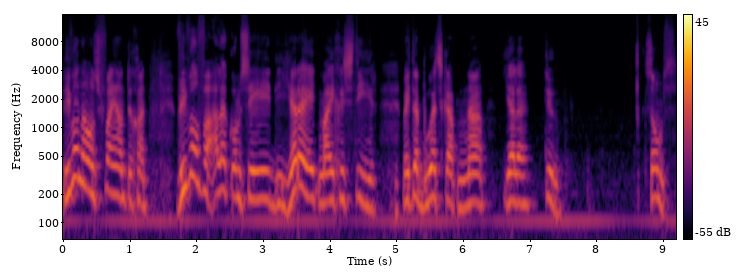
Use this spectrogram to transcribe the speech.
Wie wil na ons vyand toe gaan? Wie wil vir hulle kom sê die Here het my gestuur met 'n boodskap na julle toe? Soms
